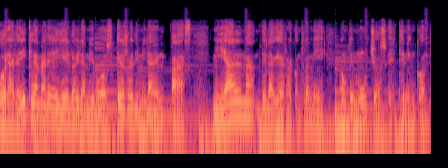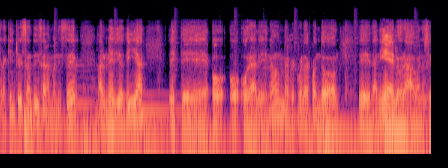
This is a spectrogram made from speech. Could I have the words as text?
Oraré y clamaré y él oirá mi voz, él redimirá en paz mi alma de la guerra contra mí, aunque muchos estén en contra. Qué interesante dice al amanecer, al mediodía, este, o, oraré, ¿no? Me recuerda cuando eh, Daniel oraba, ¿no sé,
